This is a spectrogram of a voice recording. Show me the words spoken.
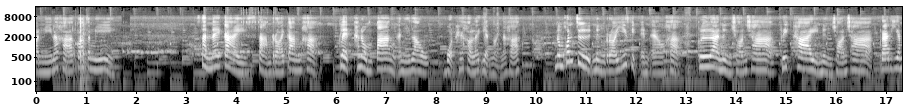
วันนี้นะคะ ก็จะมี สันในไก่ 300 กรัมค่ะ เกล็ดขนมปัง อันนี้เราบดให้เขาละเอียดหน่อยนะคะ นมข้นจืด 120 ml ค่ะ เกลือ 1 ช้อนชา พริกไทย 1 ช้อนชา กระเทียม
